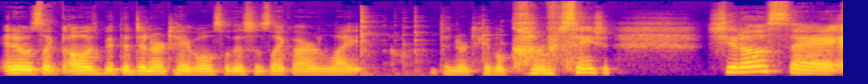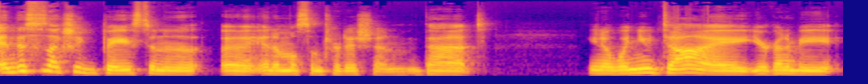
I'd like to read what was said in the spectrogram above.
and it was like always be at the dinner table. So this was like our light dinner table conversation. She'd always say, and this is actually based in a uh, in a Muslim tradition that you know when you die, you're going to be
